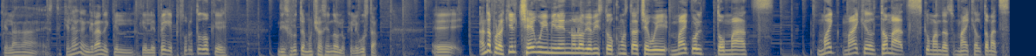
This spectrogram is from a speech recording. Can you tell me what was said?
que le haga, este, que le haga en grande, que, le pegue, sobre todo que disfrute mucho haciendo lo que le gusta. Eh, anda por aquí el Chewy, miren, no lo había visto. ¿Cómo está Chewy? Michael Tomats. Mike, Michael Tomats. ¿Cómo andas, Michael Tomats?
